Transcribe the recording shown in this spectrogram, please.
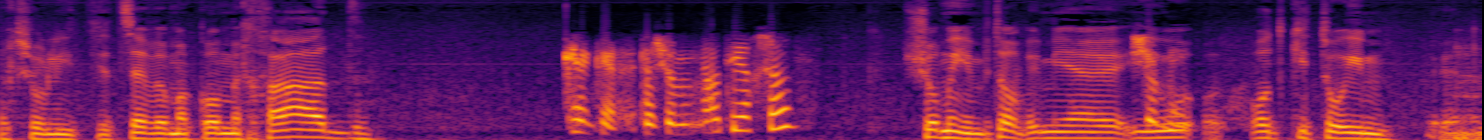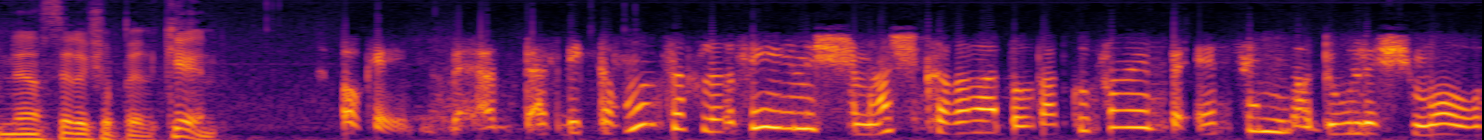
איכשהו להתייצב במקום אחד? כן, כן, אתה שומע אותי עכשיו? שומעים, טוב, אם יהיו עוד קיטועים, ננסה לשפר. כן. אוקיי, אז בעיקרון צריך להבין שמה שקרה באותה תקופה הם בעצם נועדו לשמור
